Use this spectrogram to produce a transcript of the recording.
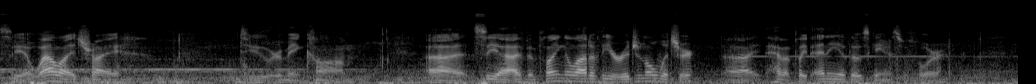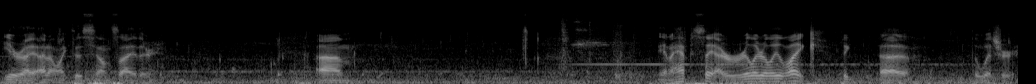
So yeah, while I try to remain calm. Uh, so yeah, I've been playing a lot of the original Witcher. Uh, I haven't played any of those games before. You're right, I don't like those sounds either. Um, and I have to say, I really, really like Big, uh, The Witcher.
